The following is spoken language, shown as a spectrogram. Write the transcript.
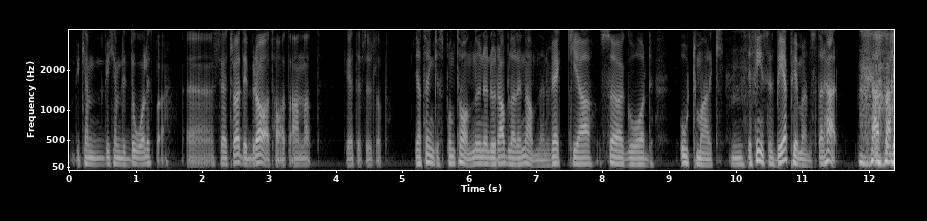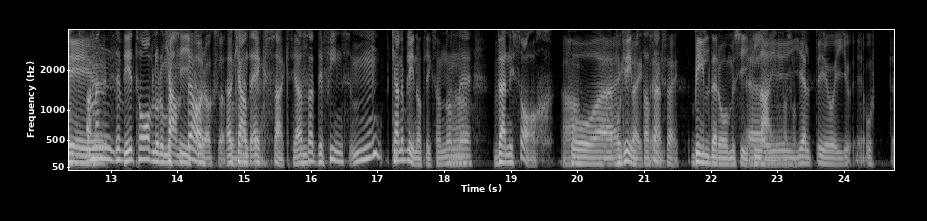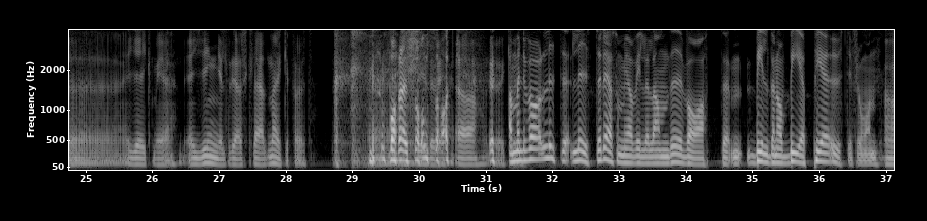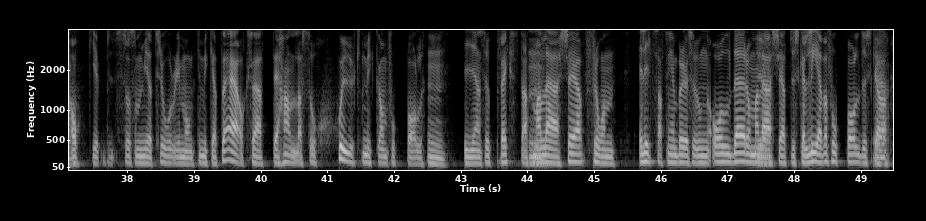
det kan, det kan bli dåligt bara. Eh, så jag tror att det är bra att ha ett annat kreativt utlopp. Jag tänker spontant nu när du rabblade namnen. Vecchia, Sögård, Ortmark. Mm. Det finns ett BP-mönster här. Alltså det, är, Ja, ju- men det- det är tavlor och Kante musik. har och, det också. Ja, Kant, exakt. Ja, så att det finns, mm, kan det bli något liksom? Någon Ja. eh, vernissage Ja, på, eh, ja, på exakt, Grimsta sen? Exakt. Bilder och musik Eh, live och sånt. hjälpte ju ju- Ort, eh, Jake med en jingle till deras klädmärke förut. Bara en sån sak. Ja, Ja, men det var lite, lite det som jag ville landa i var att eh, bilden av BP utifrån, Ja. och eh, så som jag tror i mångt och mycket att det är också, att det handlar så sjukt mycket om fotboll Mm. i ens uppväxt. Att Mm. man lär sig från elitsatsningen börjar så ung ålder och man Ja. lär sig att du ska leva fotboll, du ska Ja.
